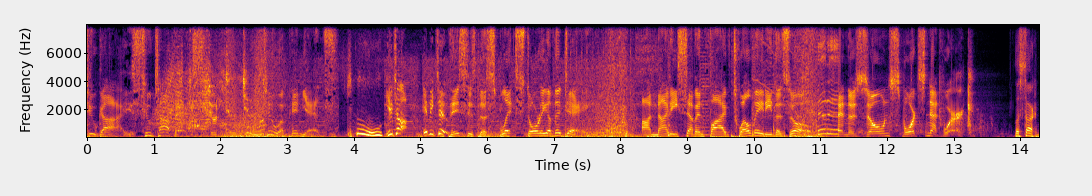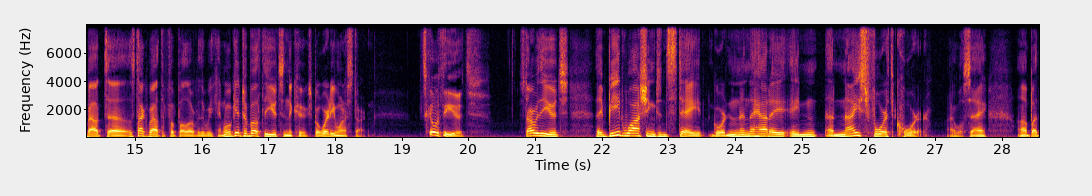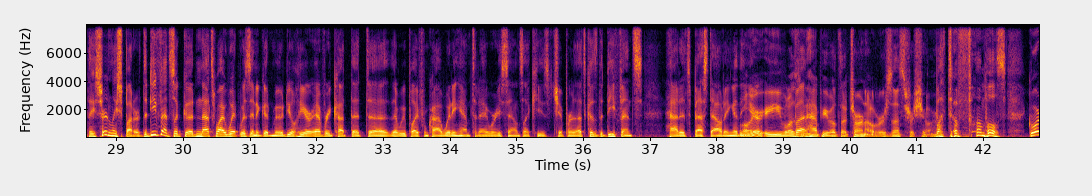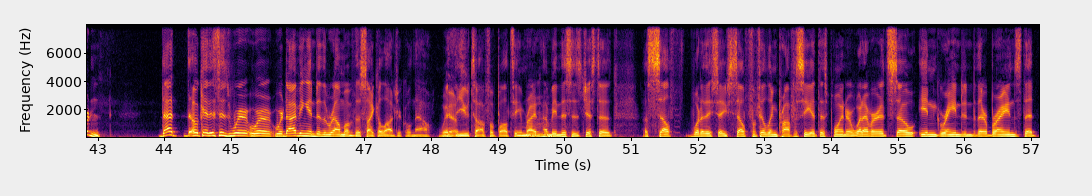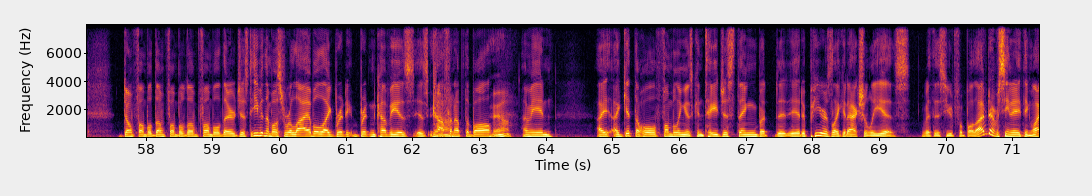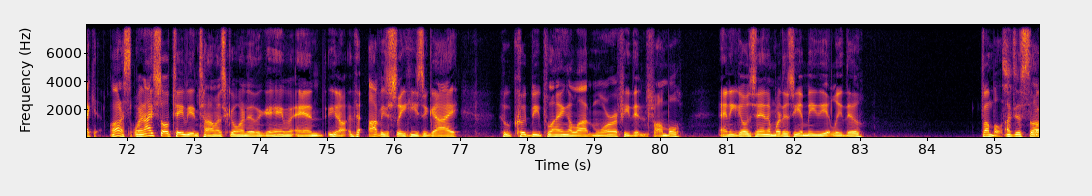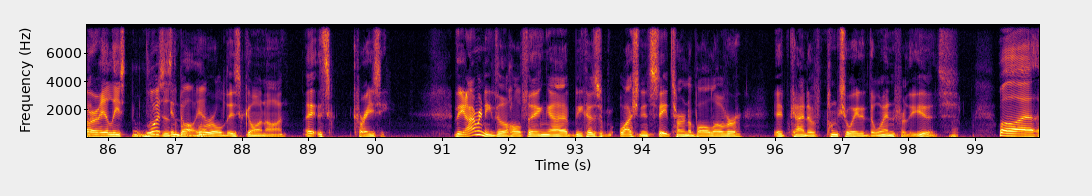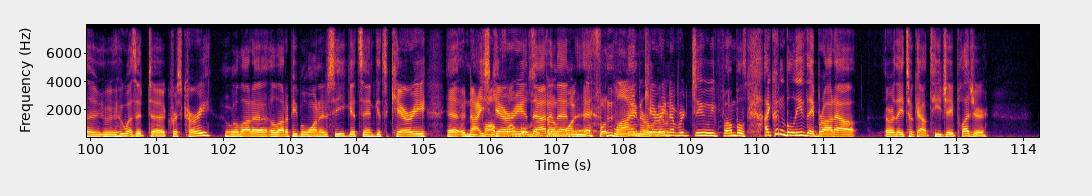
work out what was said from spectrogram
Two guys, two topics, two, two, two. two opinions. Two. Utah, give me two. This is the split story of the day on 97.5 1280 The Zone and the Zone Sports Network. Let's talk about uh, let's talk about the football over the weekend. We'll get to both the Utes and the Cougs, but where do you want to start? Let's go with the Utes. Start with the Utes. They beat Washington State, Gordon, and they had a, a, a nice fourth quarter, I will say. Uh, but they certainly sputtered. The defense looked good, and that's why Witt was in a good mood. You'll hear every cut that uh, that we play from Kyle Whittingham today, where he sounds like he's chipper. That's because the defense had its best outing of the well, year. He wasn't but, happy about the turnovers, that's for sure. But the fumbles, Gordon. That okay? This is where we're we're diving into the realm of the psychological now with yes. the Utah football team, right? Mm-hmm. I mean, this is just a a self what do they say self fulfilling prophecy at this point or whatever. It's so ingrained into their brains that don't fumble, don't fumble, don't fumble. They're just even the most reliable, like Brit- Britain Covey is is coughing yeah. up the ball. Yeah, I mean, I, I get the whole fumbling is contagious thing, but it, it, appears like it actually is with this youth football. I've never seen anything like it, honestly. When I saw Tavion Thomas go into the game, and you know, obviously he's a guy who could be playing a lot more if he didn't fumble, and he goes in, and what does he immediately do? Fumbles. I just thought, or at least loses the ball. What in the world is going on? It's crazy. The irony to the whole thing, uh, because Washington State turned the ball over, it kind of punctuated the win for the Utes. Yeah. Well, uh, uh, who was it? Uh, Chris Curry, who a lot of a lot of people wanted to see, gets in, gets a carry, a nice F- carry at that, at and then one foot line or carry whatever. number two, he fumbles. I couldn't believe they brought out or they took out T.J. Pledger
